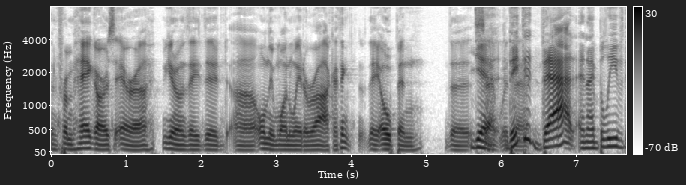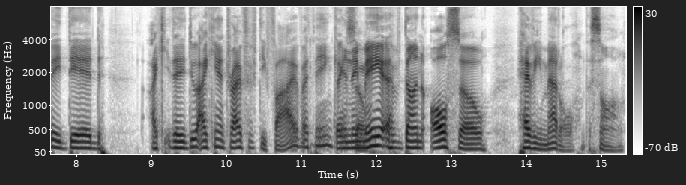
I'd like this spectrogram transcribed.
and from Hagar's era, you know, they did uh, only one way to rock. I think they opened the yeah. set with They that. did that, and I believe they did. I they do. I can't drive fifty five. I think, Think and they may have done also heavy metal. The song,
